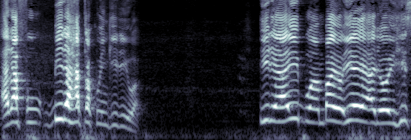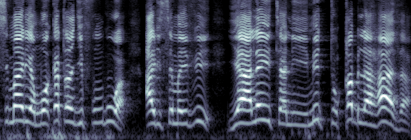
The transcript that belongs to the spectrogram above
alafu bila hata kuingiliwa ile aibu ambayo yeye aliyoihisi mariam wakati anajifungua alisema hivi ya laitani mitu qabla hadha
